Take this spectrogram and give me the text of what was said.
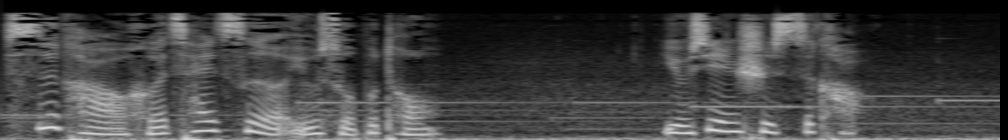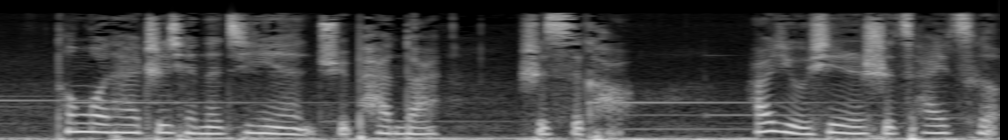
思考和猜测有所不同，有些人是思考，通过他之前的经验去判断是思考，而有些人是猜测，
